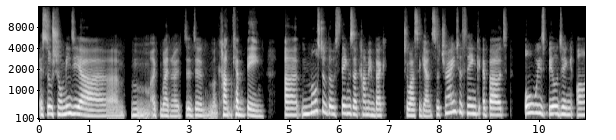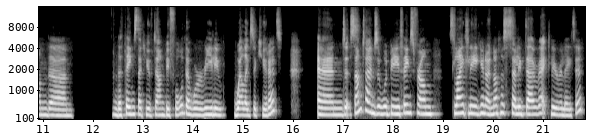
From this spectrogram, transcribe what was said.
a social media um, i don't know the, the campaign uh, most of those things are coming back to us again. So trying to think about always building on the the things that you've done before that were really well executed. And sometimes it would be things from slightly, you know, not necessarily directly related,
